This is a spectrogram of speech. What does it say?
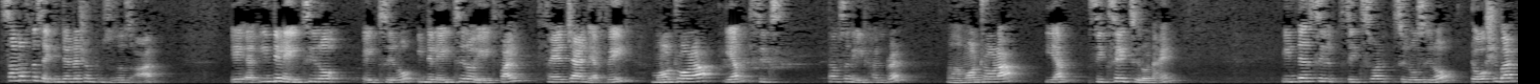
Some of the second generation processors are uh, Intel 8080, Intel 8085, Fairchild F8, Motorola M6800, uh, Motorola M6809, Intersil 6100, Toshiba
